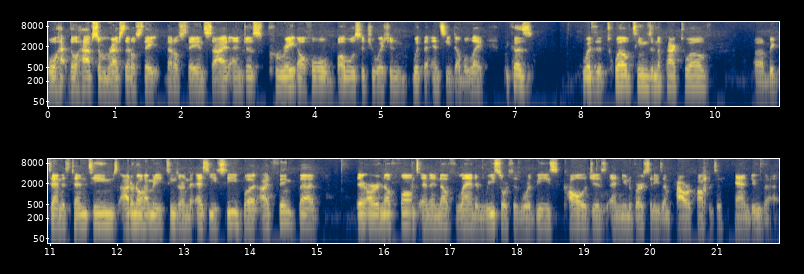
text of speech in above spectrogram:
we'll ha- they'll have some refs that'll stay that'll stay inside and just create a whole bubble situation with the NCAA because was it 12 teams in the Pac-12? Uh, Big Ten is 10 teams. I don't know how many teams are in the SEC, but I think that there are enough funds and enough land and resources where these colleges and universities and power conferences can do that.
